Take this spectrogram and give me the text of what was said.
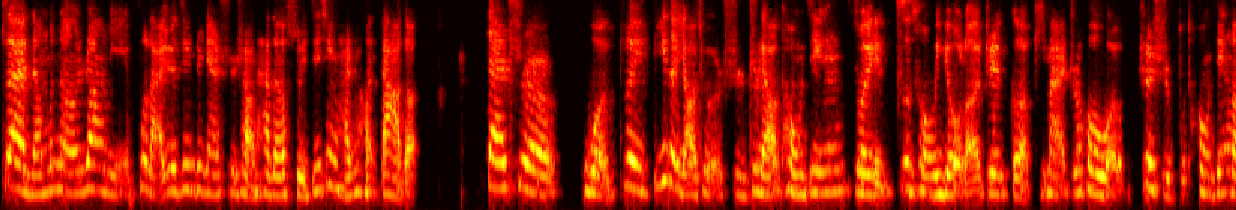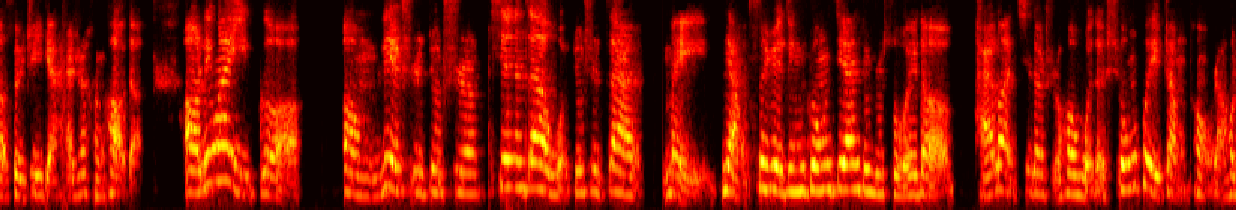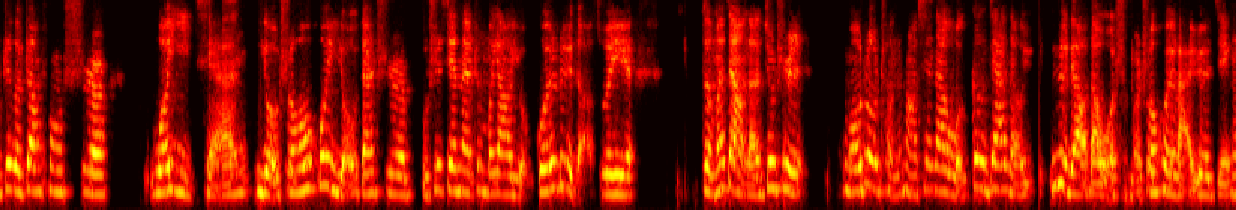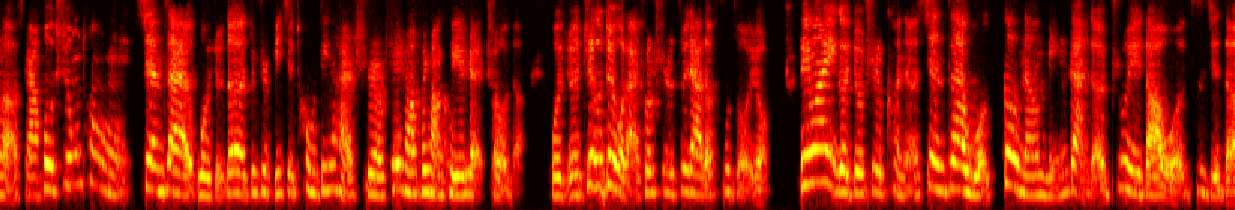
在能不能让你不来月经这件事上，它的随机性还是很大的。但是我最低的要求是治疗痛经，所以自从有了这个皮买之后，我确实不痛经了，所以这一点还是很好的。啊，另外一个嗯劣势就是现在我就是在每两次月经中间，就是所谓的排卵期的时候，我的胸会胀痛，然后这个胀痛是我以前有时候会有，但是不是现在这么样有规律的，所以怎么讲呢？就是。某种程度上，现在我更加能预料到我什么时候会来月经了。然后胸痛，现在我觉得就是比起痛经还是非常非常可以忍受的。我觉得这个对我来说是最大的副作用。另外一个就是可能现在我更能敏感的注意到我自己的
